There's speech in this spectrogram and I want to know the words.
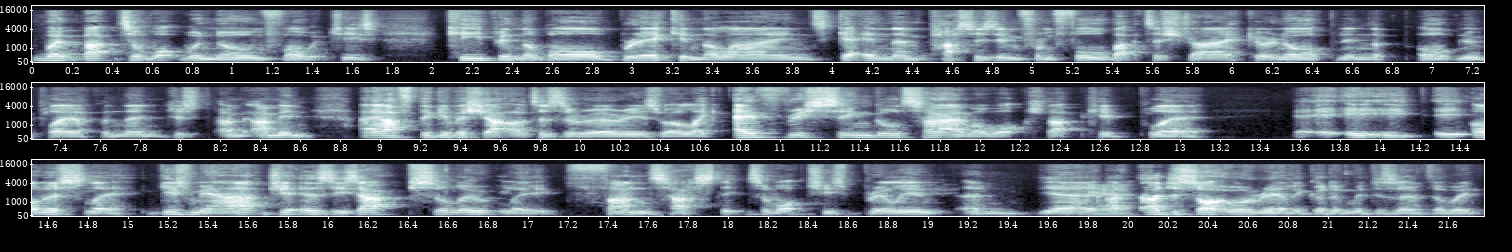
went back to what we're known for, which is keeping the ball, breaking the lines, getting them passes in from fullback to striker, and opening the opening play up. And then just, I, I mean, I have to give a shout out to Zaroury as well. Like every single time I watch that kid play, it, it, it honestly gives me heart jitters. He's absolutely fantastic to watch. He's brilliant, and yeah, Yeah. I, I just thought we were really good and we deserved the win.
